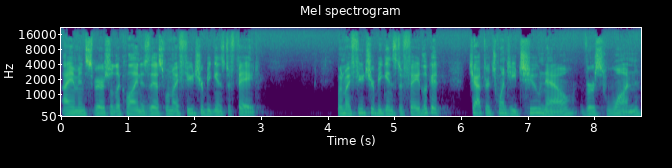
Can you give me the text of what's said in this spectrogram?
I am in spiritual decline is this when my future begins to fade. when my future begins to fade. Look at chapter 22 now, verse 1.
